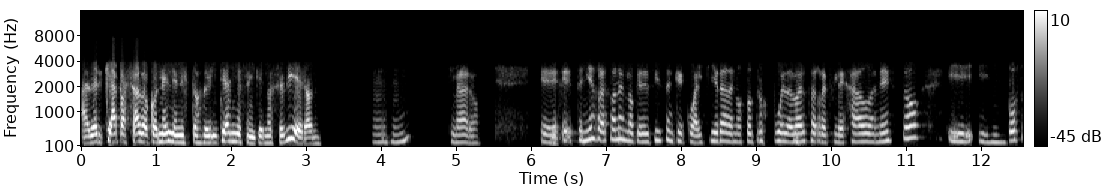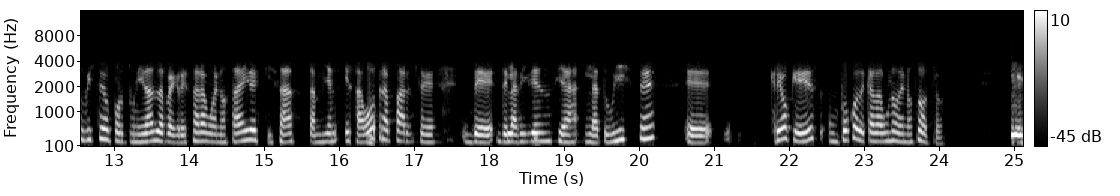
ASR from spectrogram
A ver qué ha pasado con él en estos 20 años en que no se vieron. Claro. Eh, tenías razón en lo que decís en que cualquiera de nosotros puede verse reflejado en esto y, y, vos tuviste oportunidad de regresar a Buenos Aires, quizás también esa otra parte de, de la vivencia la tuviste. Eh, creo que es un poco de cada uno de nosotros. Eh,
